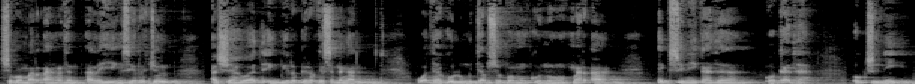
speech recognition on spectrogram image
sapa mar'ah ngaten alihi ing si rajul asyahwati ing biro-biro kesenengan wa taqulu ngucap sapa mengkono mar'ah iksini kada wa kada uksuni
